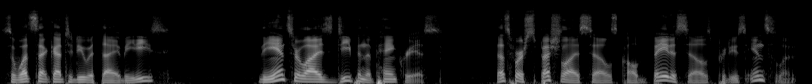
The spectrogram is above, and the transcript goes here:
So, what's that got to do with diabetes? The answer lies deep in the pancreas. That's where specialized cells called beta cells produce insulin,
